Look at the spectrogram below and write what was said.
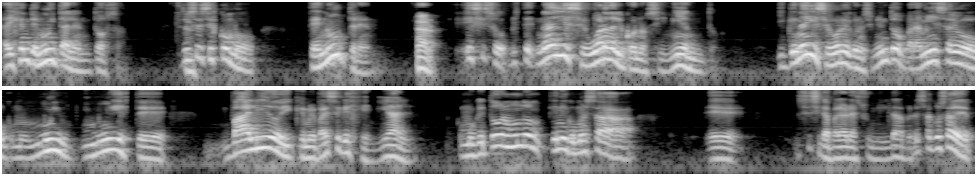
Hay gente muy talentosa. Entonces es como, te nutren. Claro. Es eso, ¿viste? Nadie se guarda el conocimiento. Y que nadie se guarde el conocimiento, para mí es algo como muy, muy este, válido y que me parece que es genial. Como que todo el mundo tiene como esa, eh, no sé si la palabra es humildad, pero esa cosa de,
